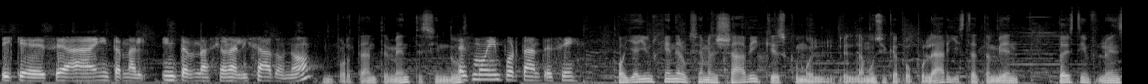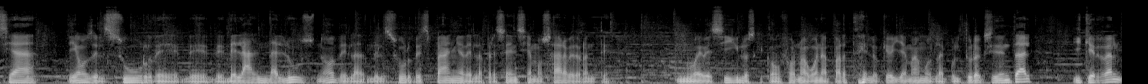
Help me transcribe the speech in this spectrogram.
y que se ha internal- internacionalizado, ¿no? Importantemente, sin duda. Es muy importante, sí. Hoy hay un género que se llama el Shabi, que es como el- la música popular, y está también toda esta influencia, digamos, del sur, de, de- de- del andaluz, ¿no? De la- del sur de España, de la presencia mozárabe durante nueve siglos, que conforma buena parte de lo que hoy llamamos la cultura occidental, y que real-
